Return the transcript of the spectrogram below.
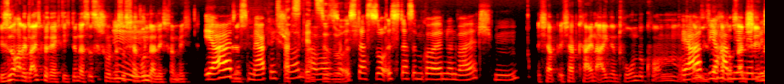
Die sind auch alle gleichberechtigt, denn das ist schon, das ist Mm. verwunderlich für mich. Ja, Das- das merke ich das schon, aber so so ist das, so ist das im Goldenen Wald. Hm. Ich habe ich hab keinen eigenen Thron bekommen. und Ja, wir haben hier nämlich Schemel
